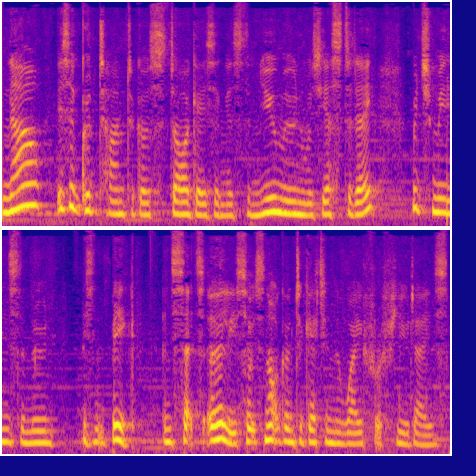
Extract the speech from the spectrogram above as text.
now is a good time to go stargazing as the new moon was yesterday, which means the moon isn't big and sets early, so it's not going to get in the way for a few days.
